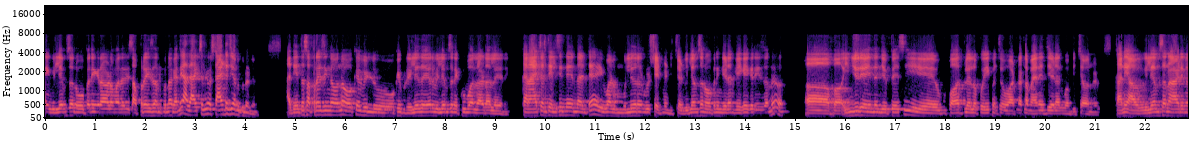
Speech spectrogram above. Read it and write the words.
నీకు విలియమ్సన్ ఓపెనింగ్ రావడం అనేది సర్ప్రైజ్ అనుకున్నా. కానీ అది యాక్చువల్గా స్ట్రాటజీ అనుకున్నాను నేను. అది ఎంత సర్ప్రైజింగ్గా ఉన్నా ఓకే వీళ్ళు ఓకే ఇప్పుడు రిలీజ్ అయ్యారు విలియమ్సన్ ఎక్కువ బాల్ ఆడాలి అని. కానీ యాక్చువల్ తెలిసింది ఏంటంటే వాళ్ళు మురళీధరన్ కూడా స్టేట్మెంట్ ఇచ్చాడు. విలియమ్సన్ ఓపెనింగ్ చేయడానికి ఏకైక రీజన్ ఇంజురీ అయిందని చెప్పేసి పవర్ ప్లే లో పోయి కొంచెం అట్లా అట్లా మేనేజ్ చేయడానికి పంపించామన్నాడు. కానీ ఆ విలియమ్సన్ ఆడిన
